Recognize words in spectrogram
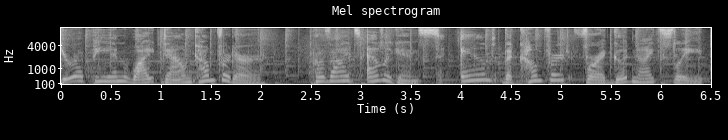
European White Down Comforter provides elegance and the comfort for a good night's sleep.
